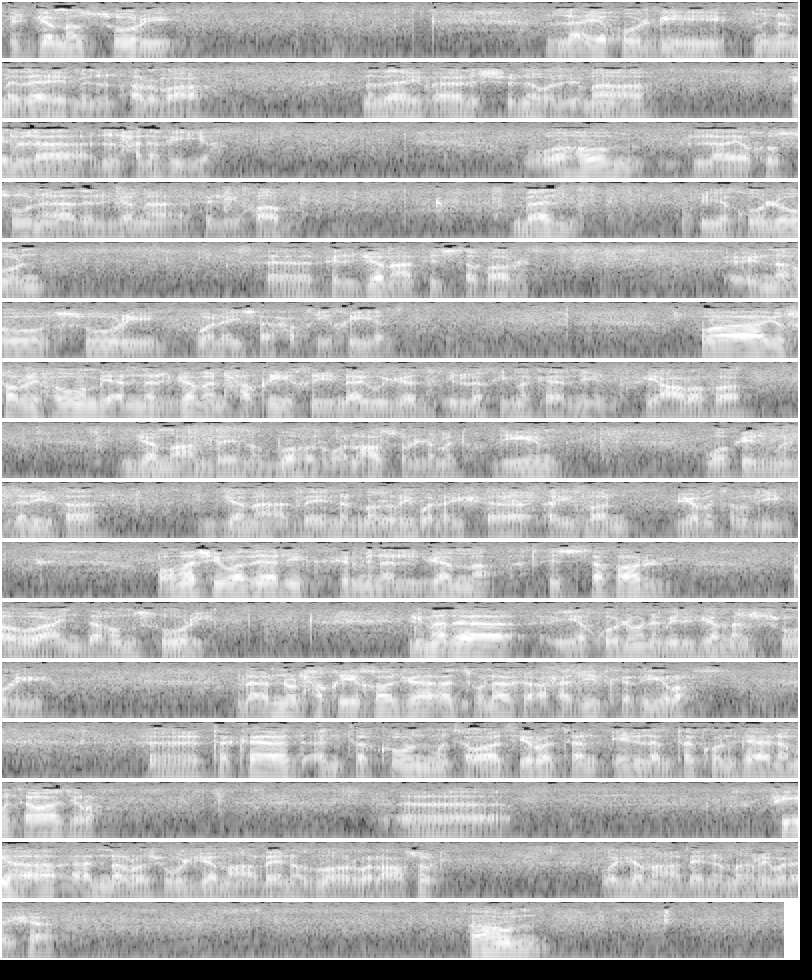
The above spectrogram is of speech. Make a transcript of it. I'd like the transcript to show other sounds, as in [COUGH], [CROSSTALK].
الجمع السوري لا يقول به من المذاهب الأربعة مذاهب أهل السنة والجماعة إلا الحنفية. وهم لا يخصون هذا الجمع في الإقامة بل يقولون آه، في الجمع في السفر إنه صوري وليس حقيقيا. ويصرحون بأن الجمع الحقيقي لا يوجد إلا في مكانين في عرفة جمعا بين الظهر والعصر جمع تقديم وفي المزدلفة جمع بين المغرب والعشاء أيضا. جمع تقديم وما سوى ذلك من الجمع في السفر فهو عندهم صوري لماذا يقولون بالجمع الصوري لأن الحقيقة جاءت هناك أحاديث كثيرة. آه، تكاد أن تكون متواترة إن لم تكن فعلا متواترة. آه، فيها أن الرسول جمع بين الظهر والعصر. وجمع بين المغرب والعشاء. فهم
